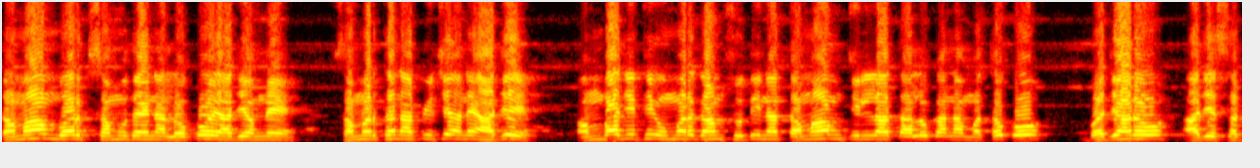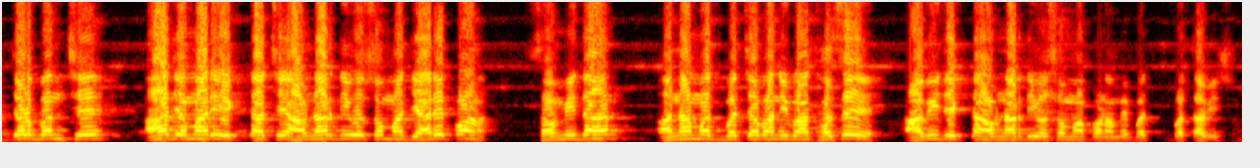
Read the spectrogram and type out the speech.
તમામ વર્ગ સમુદાયના લોકોએ આજે અમને સમર્થન આપ્યું છે અને આજે અંબાજીથી ઉમરગામ સુધીના તમામ જિલ્લા તાલુકાના મથકો, બજારો આજે સજ્જડ બંધ છે. આજ અમારી એકતા છે. આવનાર દિવસોમાં જ્યારે પણ સંવિધાન અનામત બચાવવાની વાત હશે, આવી જ એકતા આવનાર દિવસોમાં પણ અમે બત- બતાવીશું.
